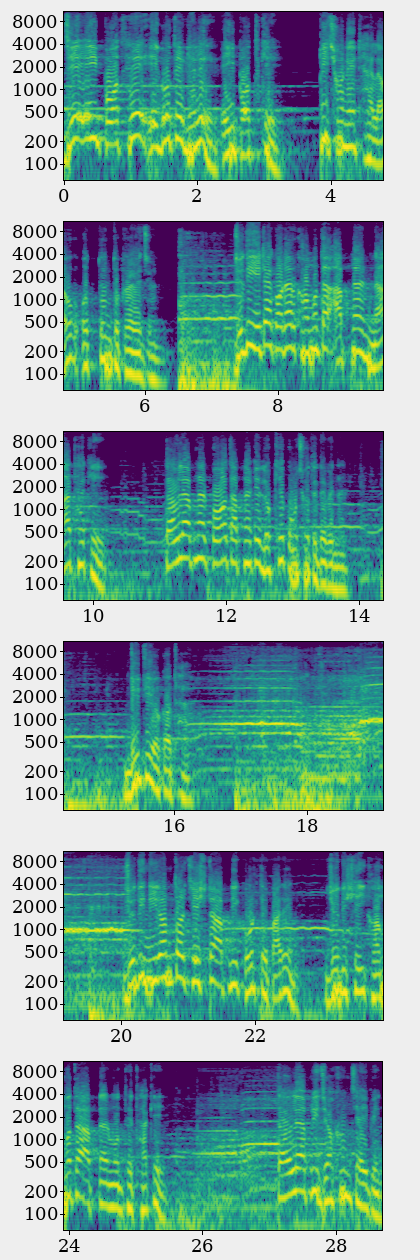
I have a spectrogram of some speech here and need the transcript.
যে এই পথে এগোতে গেলে এই পথকে পিছনে ঠেলাও অত্যন্ত প্রয়োজন। যদি এটা করার ক্ষমতা আপনার না থাকে, তাহলে আপনার পথ আপনাকে লক্ষ্যে পৌঁছতে দেবে না। দ্বিতীয় কথা, যদি নিরন্তর চেষ্টা আপনি করতে পারেন, যদি সেই ক্ষমতা আপনার মধ্যে থাকে, তাহলে আপনি যখন চাইবেন,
